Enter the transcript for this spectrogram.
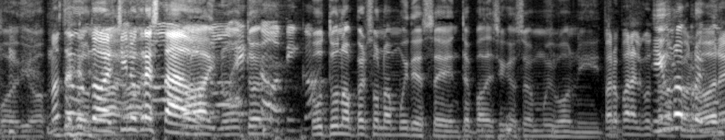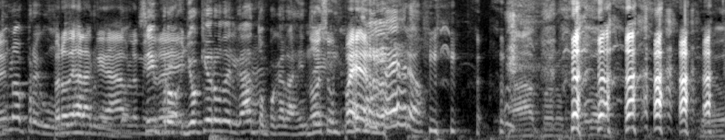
por Dios? ¿No te gustó el chino crestado? Ay, no, usted, Exótico. usted es una persona muy decente para decir que eso es muy bonito. Pero para el gusto y de una los colores. pregunta, una pregunta. Pero déjala que pregunta. hable, mi Sí, rey. pero yo quiero del gato porque la gente... No es un es perro. un perro. Ah, pero perdón. Pero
